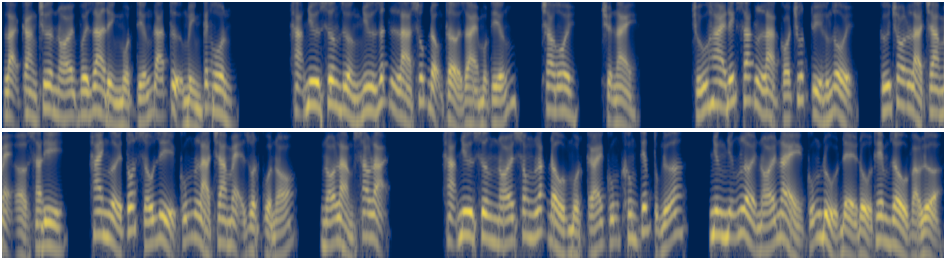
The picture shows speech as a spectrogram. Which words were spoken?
lại càng chưa nói với gia đình một tiếng đã tự mình kết hôn. Hạ như sương dường như rất là xúc động thở dài một tiếng, cha ôi chuyện này. Chú hai đích xác là có chút tùy hứng rồi, cứ cho là cha mẹ ở xa đi, hai người tốt xấu gì cũng là cha mẹ ruột của nó nó làm sao lại? Hạ như sương nói xong lắc đầu một cái cũng không tiếp tục nữa, nhưng những lời nói này cũng đủ để đổ thêm dầu vào lửa.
